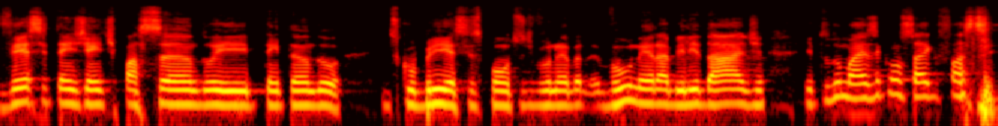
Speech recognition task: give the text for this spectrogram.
ver se tem gente passando e tentando descobrir esses pontos de vulnerabilidade e tudo mais e consegue fazer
